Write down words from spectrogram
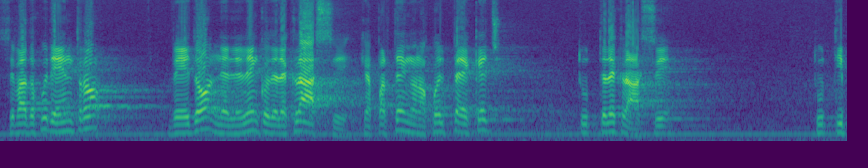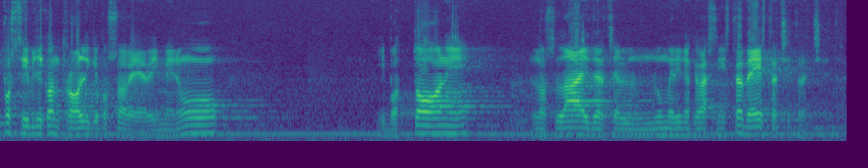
Se vado qui dentro, vedo nell'elenco delle classi che appartengono a quel package tutte le classi, tutti i possibili controlli che posso avere, i menu, i bottoni, lo slider, c'è il numerino che va a sinistra e a destra, eccetera, eccetera.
